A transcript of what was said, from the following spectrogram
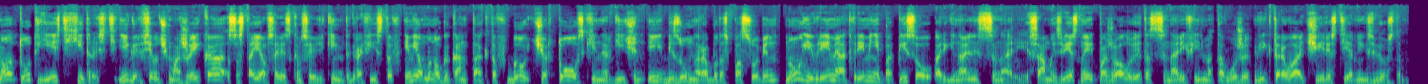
Но тут есть хитрость. Игорь Всеволодович Мажейко состоял в Советском Союзе кинематографистов, имел много контактов, был чертовски энергичен и безумно работоспособен, ну и время от времени пописывал оригинальный сценарий. Самый известный, пожалуй, это сценарий фильма того же Викторова «Через терник звездам».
